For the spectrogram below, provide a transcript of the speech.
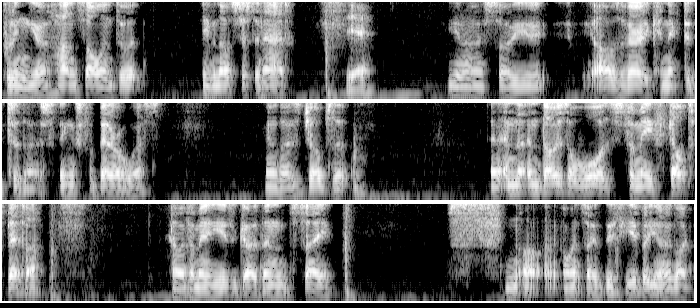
putting your heart and soul into it, even though it's just an ad, yeah, you know. So you, I was very connected to those things for better or worse. You know, those jobs that, and and, and those awards for me felt better. However many years ago than say, no, I won't say this year, but you know, like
